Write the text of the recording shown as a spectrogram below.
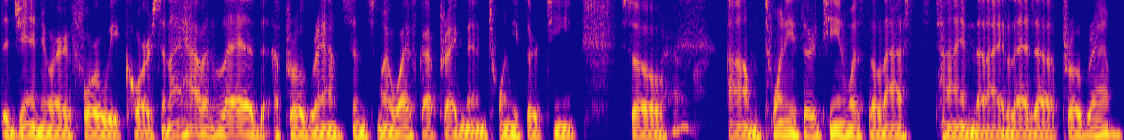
the January four week course, and I haven't led a program since my wife got pregnant in 2013. So, um, 2013 was the last time that I led a program,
